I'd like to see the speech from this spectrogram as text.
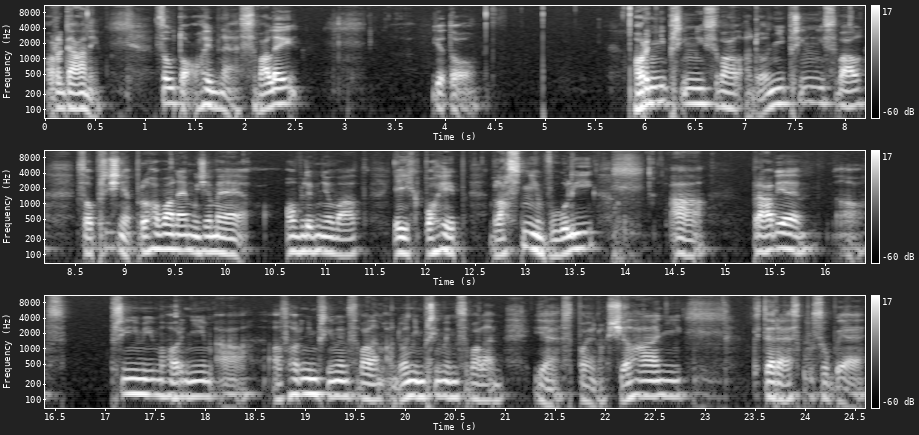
orgány. Jsou to ohybné svaly, je to horní přímý sval a dolní přímý sval, jsou příšně prohované, můžeme je ovlivňovat, jejich pohyb vlastní vůlí a právě s přímým horním a, a s horním přímým svalem a dolním přímým svalem je spojeno šilhání, které způsobuje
